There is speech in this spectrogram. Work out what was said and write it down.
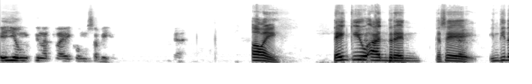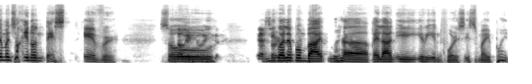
yun yung tinatry kong sabihin. Okay. Thank you, Andren. Kasi hindi naman siya kinontest ever. So, Okay, okay. Yeah, hindi ko alam kung bakit mo siya kailangan i-reinforce is my point.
